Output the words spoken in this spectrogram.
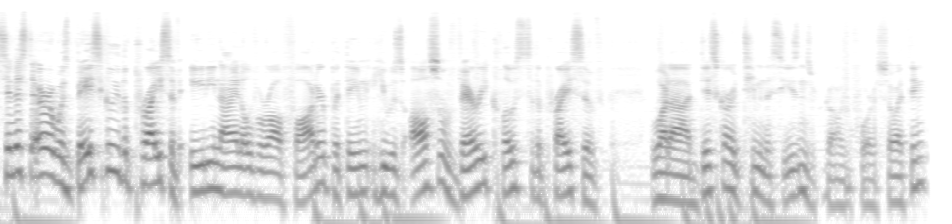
Sinisterra was basically the price of 89 overall fodder, but then he was also very close to the price of what uh discard team of the seasons were going for. So I think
